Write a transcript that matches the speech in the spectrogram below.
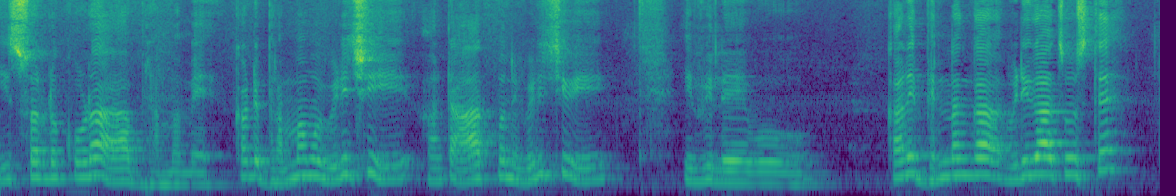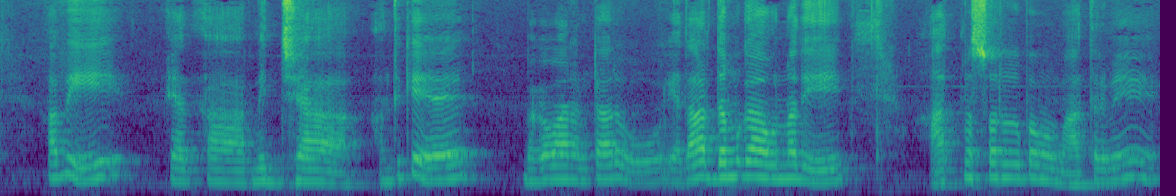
ఈశ్వరుడు కూడా బ్రహ్మమే. కాబట్టి బ్రహ్మము విడిచి అంటే ఆత్మని విడిచి ఇవి లేవు. కానీ భిన్నంగా విడిగా చూస్తే అవి మిథ్య. అందుకే భగవాన్ అంటారు యథార్థముగా ఉన్నది ఆత్మస్వరూపము మాత్రమే.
